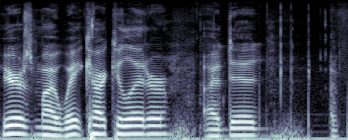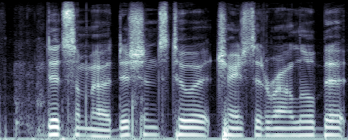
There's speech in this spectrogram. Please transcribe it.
Here's my weight calculator. I did I did some additions to it, changed it around a little bit.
